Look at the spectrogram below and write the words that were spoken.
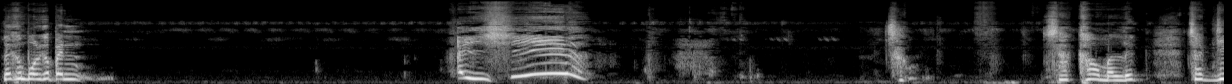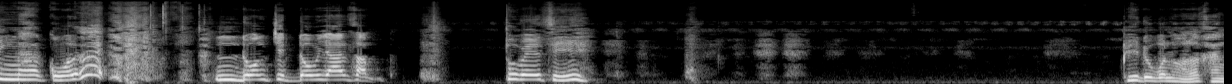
แล้วข้างบนก็เป็น ไอ้เชี่ยชัก ชักเข้ามาลึก ชักยิ่งน่ากลัวเลยดวงจิตดวงวิญญาณสัมพระเวสีพี่ดูบนหอระฆัง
